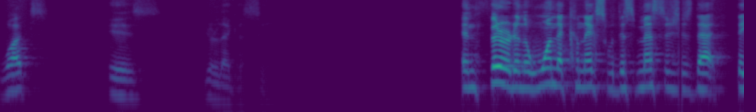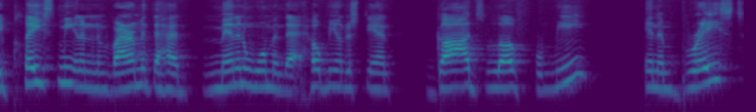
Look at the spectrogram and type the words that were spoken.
What is your legacy? And third, and the one that connects with this message, is that they placed me in an environment that had men and women that helped me understand God's love for me and embraced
